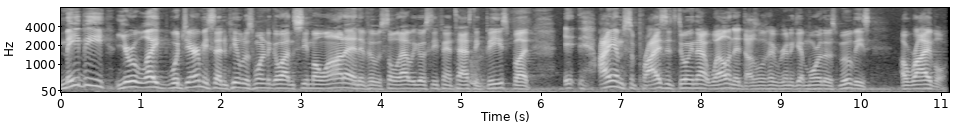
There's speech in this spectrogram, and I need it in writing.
maybe you're like what Jeremy said, and people just wanted to go out and see Moana, and if it was sold out, we go see Fantastic Beasts. But it, I am surprised it's doing that well, and it does look like we're going to get more of those movies. Arrival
